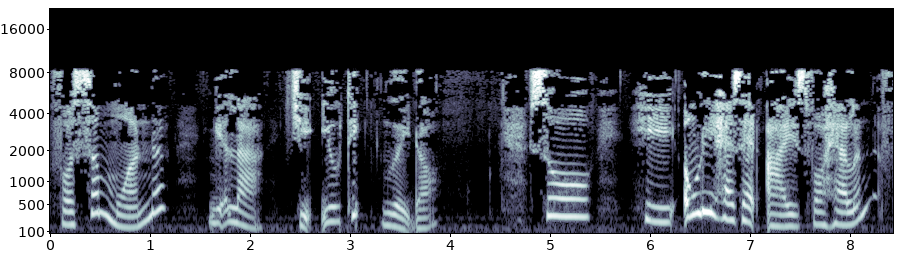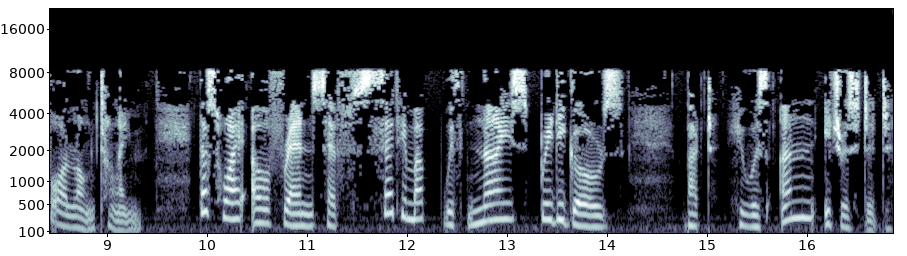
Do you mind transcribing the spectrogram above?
for someone nghĩa là chỉ yêu thích người đó. So he only has had eyes for Helen for a long time. That's why our friends have set him up with nice, pretty girls, but he was uninterested.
